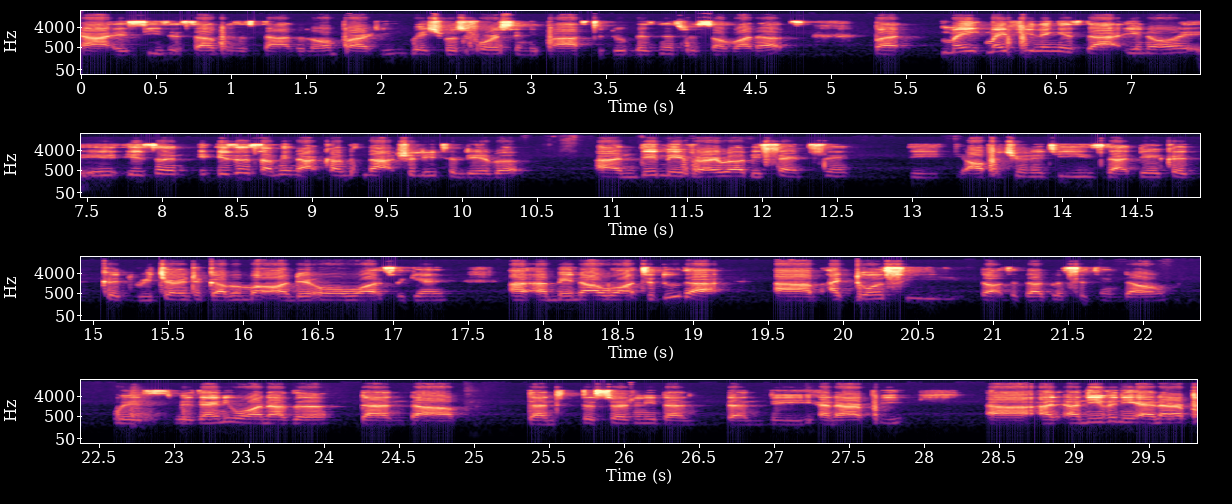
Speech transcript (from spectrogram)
uh, it sees itself as a standalone party, which was forced in the past to do business with someone else. But my, my feeling is that you know it isn't it isn't something that comes naturally to Labour, and they may very well be sensing the, the opportunities that they could could return to government on their own once again, and may not want to do that. Um, I don't see Dr. Douglas sitting down with with anyone other than uh, than certainly than than the NRP uh, and, and, even the NRP,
